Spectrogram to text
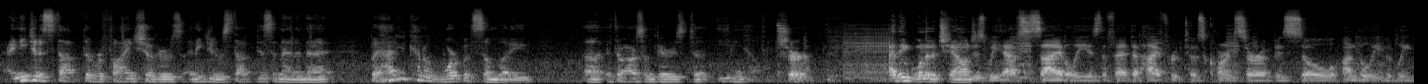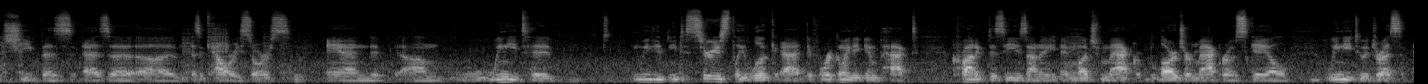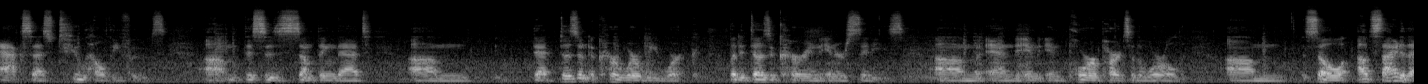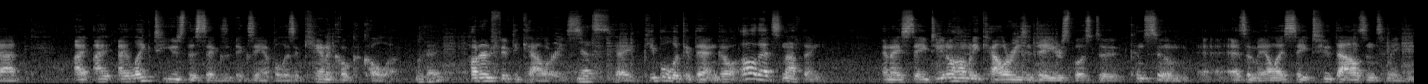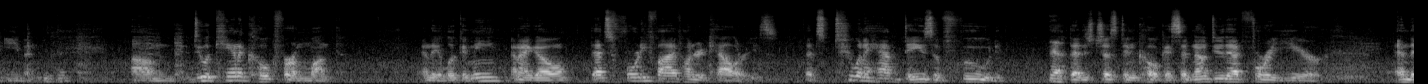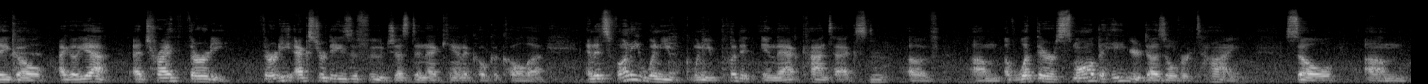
I- need you to stop the refined sugars. I need you to stop this and that and that. But how do you kind of work with somebody uh, if there are some barriers to eating healthy? Sure. I think one of the challenges we have societally is the fact that high fructose corn syrup is so unbelievably cheap as as a uh, as a calorie source, and um, we need to we need to seriously look at if we're going to impact chronic disease on a, a much macro, larger macro scale, we need to address access to healthy foods. Um, this is something that um, that doesn't occur where we work, but it does occur in inner cities um, and in, in poorer parts of the world. Um, so outside of that, I, I, I like to use this ex- example as a can of Coca-Cola. Okay. 150 calories. Yes. Okay. People look at that and go, "Oh, that's nothing." And I say, "Do you know how many calories a day you're supposed to consume?" As a male, I say 2,000 to make it even. Um, do a can of Coke for a month, and they look at me and I go, "That's 4,500 calories. That's two and a half days of food Yeah. that is just in Coke." I said, "Now do that for a year," and they go, "I go, yeah. I try 30, 30 extra days of food just in that can of Coca-Cola." And it's funny when you when you put it in that context of um, of what their small behavior does over time. So. Um,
